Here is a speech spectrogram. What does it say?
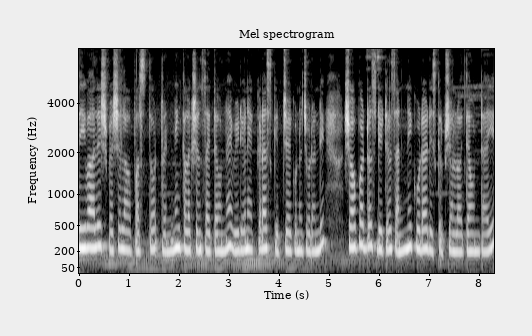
దీవాళీ స్పెషల్ ఆఫర్స్తో ట్రెండింగ్ కలెక్షన్స్ అయితే ఉన్నాయి. వీడియోని ఎక్కడా స్కిప్ చేయకుండా చూడండి. షాప్ అడ్రస్ డీటెయిల్స్ అన్నీ కూడా డిస్క్రిప్షన్లో అయితే ఉంటాయి.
